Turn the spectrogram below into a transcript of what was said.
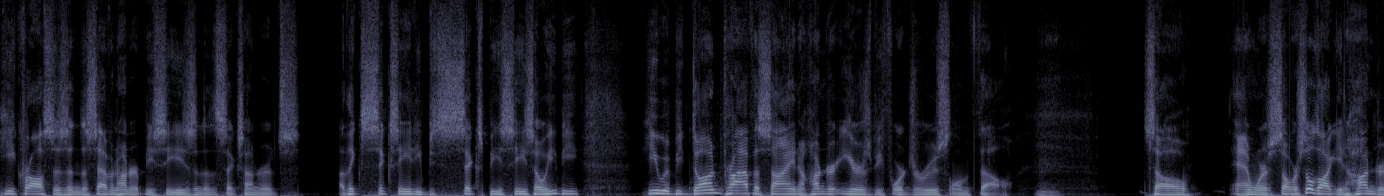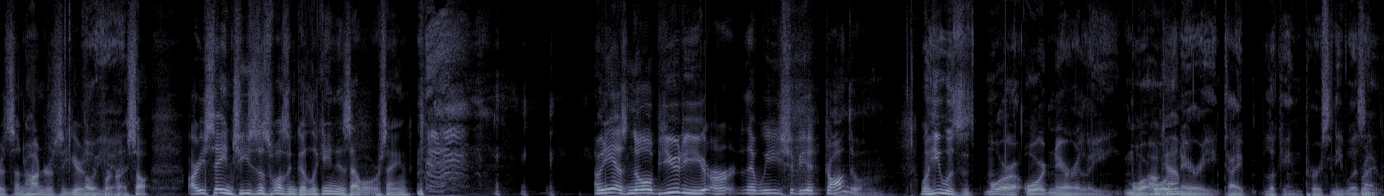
he crosses in the 700 BCs into the 600s. I think 686 BC. So he be he would be done prophesying 100 years before Jerusalem fell. Hmm. So and we're so we're still talking hundreds and hundreds of years Oh, before yeah. Christ. So are you saying Jesus wasn't good looking? Is that what we're saying? I mean, he has no beauty or that we should be drawn to him. Well, he was more ordinarily, more Okay. ordinary type looking person. He wasn't. Right.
